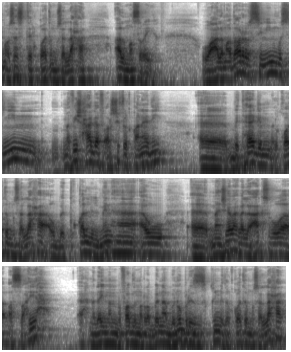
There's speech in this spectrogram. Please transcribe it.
مؤسسة القوات المسلحة المصرية. وعلى مدار سنين وسنين مفيش حاجة في أرشيف القناة دي بتهاجم القوات المسلحة أو بتقلل منها أو آه، ما شابه بل العكس هو الصحيح. إحنا دايما بفضل من ربنا بنبرز قيمة القوات المسلحة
